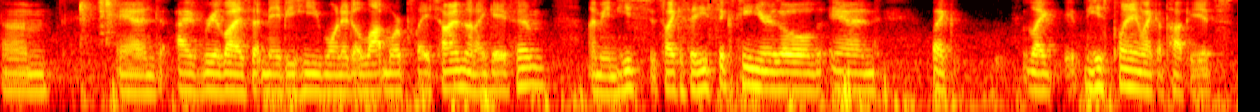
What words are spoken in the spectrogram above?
Um, and I've realized that maybe he wanted a lot more playtime than I gave him. I mean, he's it's like I said, he's 16 years old and like like he's playing like a puppy. It's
